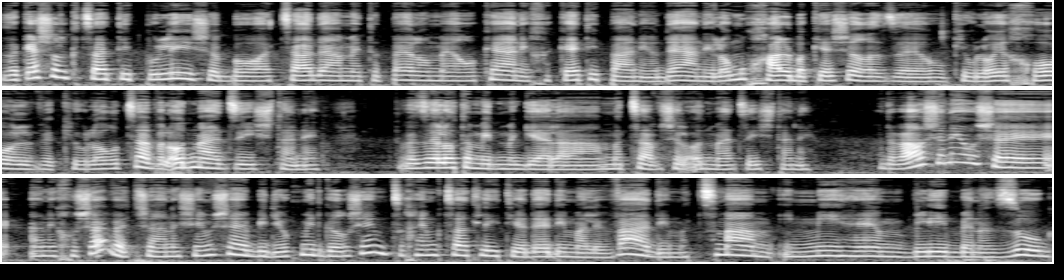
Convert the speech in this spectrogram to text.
זה קשר קצת טיפולי, שבו הצד המטפל אומר, אוקיי, אני אחכה טיפה, אני יודע, אני לא מוכל בקשר הזה, או כי הוא לא יכול וכי הוא לא רוצה, אבל עוד מעט זה ישתנה. וזה לא תמיד מגיע למצב של עוד מעט זה ישתנה. הדבר השני הוא שאני חושבת שאנשים שבדיוק מתגרשים צריכים קצת להתיידד עם הלבד, עם עצמם, עם מי הם בלי בן הזוג,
